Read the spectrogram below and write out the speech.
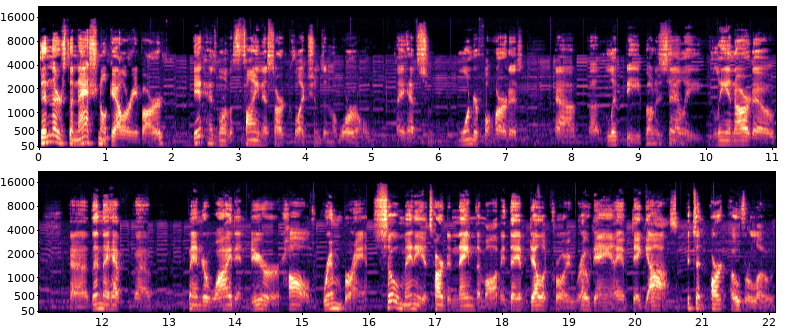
Then there's the National Gallery of Art. It has one of the finest art collections in the world. They have some wonderful artists uh, uh, Lippi, Botticelli, Leonardo. Uh, then they have uh, Van der Weyden, Dürer, Hals, Rembrandt. So many, it's hard to name them all. I mean, they have Delacroix, Rodin, they have Degas. It's an art overload.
